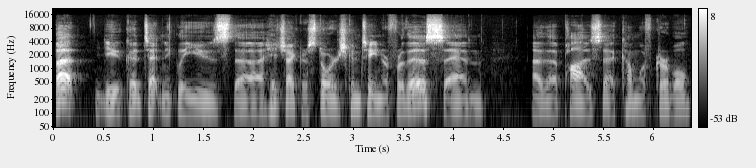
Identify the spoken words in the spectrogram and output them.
But you could technically use the Hitchhiker storage container for this and uh, the pods that come with Kerbal.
